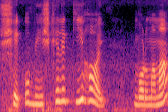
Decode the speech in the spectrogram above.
সেকো বিষ খেলে কি হয়? বড় মামা।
